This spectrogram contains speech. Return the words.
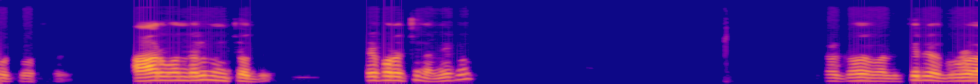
కొట్టు వస్తుంది ఆరు వందలు మించొద్దు. పేపర్ వచ్చిందా మీకు? వాళ్ళు ఇచ్చారు గృహ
